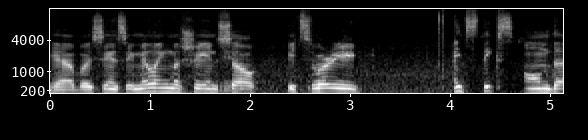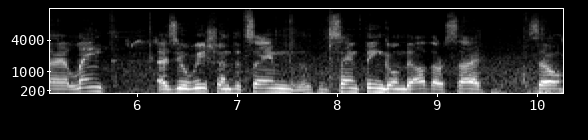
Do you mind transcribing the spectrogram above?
Yeah, by CNC milling machine. Yeah. So it's very, it sticks on the length as you wish, and the same same thing on the other side. So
